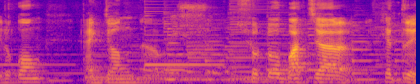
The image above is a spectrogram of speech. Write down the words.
এরকম একজন ছোট বাচ্চার ক্ষেত্রে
